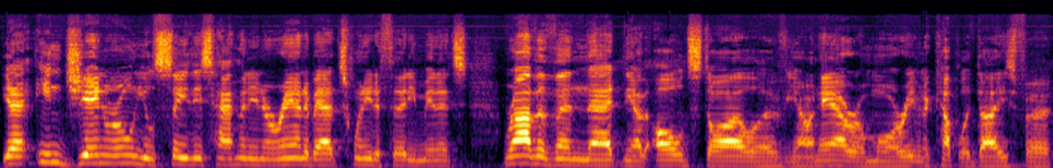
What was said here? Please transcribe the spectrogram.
yeah, in general, you'll see this happen in around about 20 to 30 minutes, rather than that, you know, the old style of you know an hour or more, or even a couple of days for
